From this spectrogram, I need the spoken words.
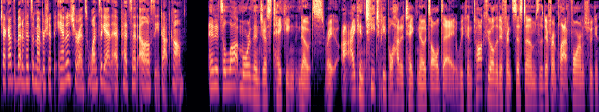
Check out the benefits of membership and insurance once again at petsitllc.com. And it's a lot more than just taking notes, right? I can teach people how to take notes all day. We can talk through all the different systems, the different platforms. We can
